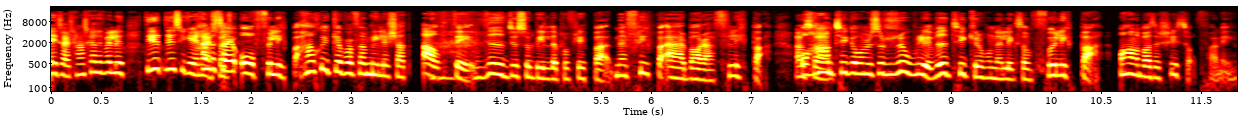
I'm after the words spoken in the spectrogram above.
Exakt, han inte väldigt... Det, det tycker jag är Han är nice. såhär, för att- åh Filippa. Han skickar vår familjechatt alltid videos och bilder på Filippa. När Filippa är bara Filippa. Alltså- och han tycker hon är så rolig. Vi tycker hon är liksom Filippa. Och han är bara så she's so funny.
